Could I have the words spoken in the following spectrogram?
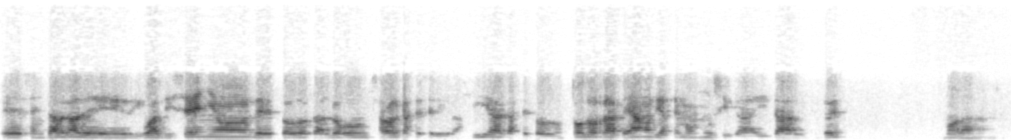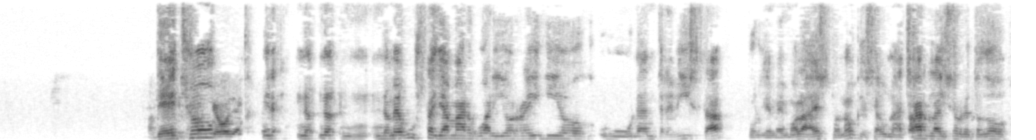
eh, se encarga de igual diseño, de todo tal. Luego un chaval que hace serigrafía, que hace todo. Todos rapeamos y hacemos música y tal. Entonces, mola. De hecho, mira, no, no, no, me gusta llamar Wario Radio una entrevista, porque me mola esto, ¿no? Que sea una charla y sobre todo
